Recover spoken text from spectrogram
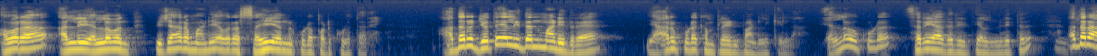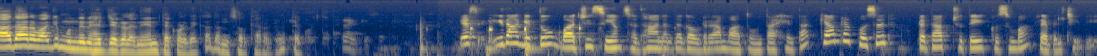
ಅವರ ಅಲ್ಲಿ ಎಲ್ಲವನ್ನು ವಿಚಾರ ಮಾಡಿ ಅವರ ಸಹಿಯನ್ನು ಕೂಡ ಪಡ್ಕೊಳ್ತಾರೆ. ಅದರ ಜೊತೆಯಲ್ಲಿ ಇದನ್ನು ಮಾಡಿದರೆ ಯಾರು ಕೂಡ ಕಂಪ್ಲೇಂಟ್ ಮಾಡಲಿಕ್ಕಿಲ್ಲ. ಎಲ್ಲವೂ ಕೂಡ ಸರಿಯಾದ ರೀತಿಯಲ್ಲಿ ನಡೀತದೆ. ಅದರ ಆಧಾರವಾಗಿ ಮುಂದಿನ ಹೆಜ್ಜೆಗಳನ್ನು ಏನು ತಗೊಳ್ಬೇಕು ಅದನ್ನು ಸರ್ಕಾರಗಳು ತಗೊಳ್ತದೆ. ಎಸ್ ಇದಾಗಿತ್ತು ಮಾಜಿ ಸಿಎಂ ಸದಾನಂದ ಗೌಡರ ಮಾತು ಅಂತ ಹೇಳ್ತಾ ಕ್ಯಾಮ್ರಾ ಪರ್ಸನ್ ಪ್ರತಾಪ್ ಜೊತೆ ಕುಸುಮ ರೆಬೆಲ್ ಟಿವಿ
